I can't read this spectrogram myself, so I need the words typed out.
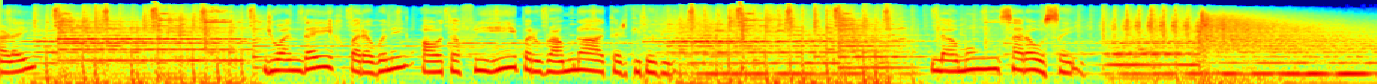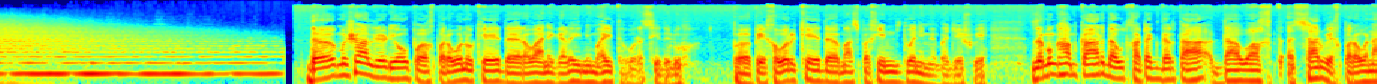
نړۍ ژوندۍ خبرونه او تفریحي پروګرامونه ترتیبوي لامون سره اوسئ د مشال ریډیو په خبرونو کې د رواني غړې نیمایي ته ورسېدلو په پېښور کې د ماسپښین دوه نیمې بجې شوې. زموږ همکار داود خټک درته دا وخت سروې خپرونه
